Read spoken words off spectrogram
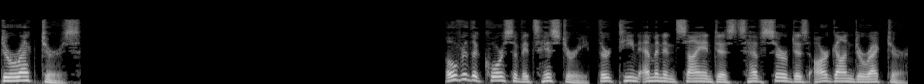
Directors Over the course of its history, 13 eminent scientists have served as Argonne Director,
